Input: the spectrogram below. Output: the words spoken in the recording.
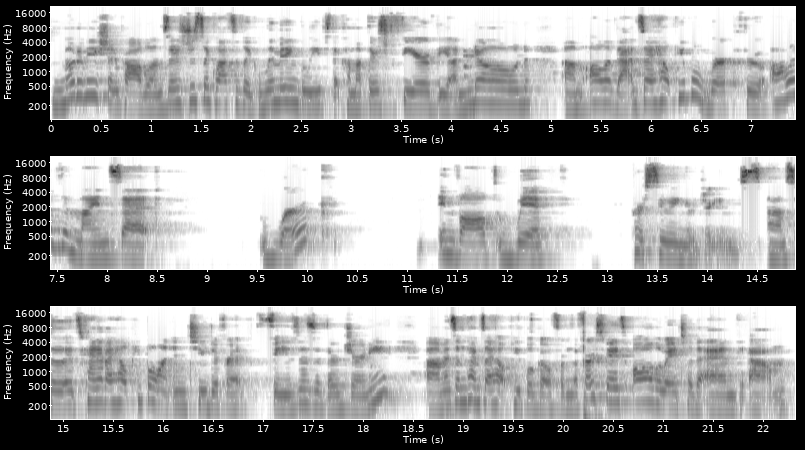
motivation problems. There's just like lots of like limiting beliefs that come up. There's fear of the unknown, um, all of that. And so I help people work through all of the mindset work involved with pursuing your dreams. Um, so it's kind of, I help people on in two different phases of their journey. Um, and sometimes I help people go from the first phase all the way to the end. Um,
